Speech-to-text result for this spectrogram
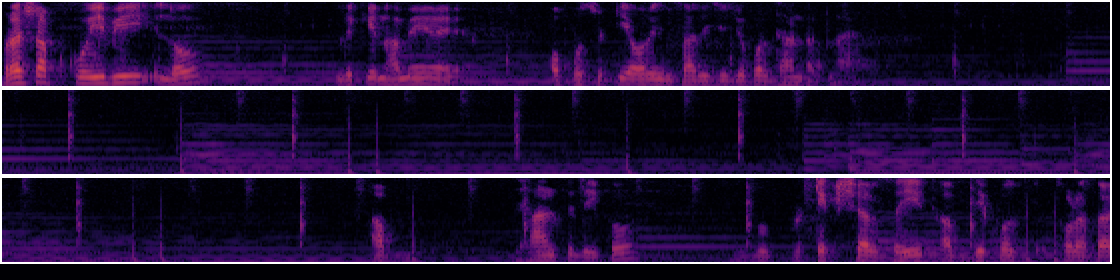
ब्रश आप कोई भी लो, लेकिन हमें अपोसिटी और इन सारी चीज़ों पर ध्यान रखना है। अब ध्यान से देखो टेक्सचर सहित, अब देखो थोड़ा सा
